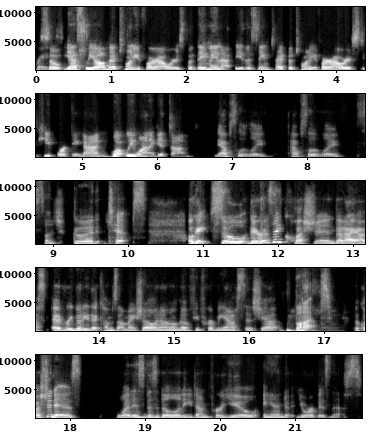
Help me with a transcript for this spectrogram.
Right. So, yes, we all have 24 hours, but they may not be the same type of 24 hours to keep working on what we want to get done. Absolutely. Absolutely. Such good tips. Okay, so there is a question that I ask everybody that comes on my show, and I don't know if you've heard me ask this yet, mm-hmm. but the question is what is visibility done for you and your business?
